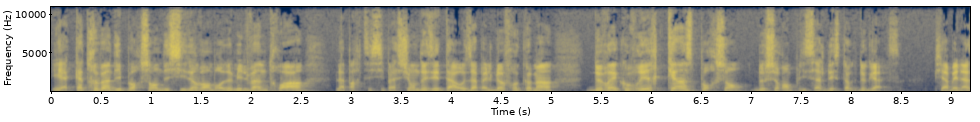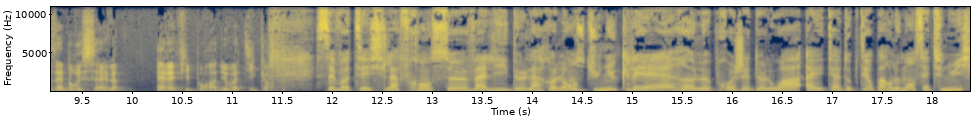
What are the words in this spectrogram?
et à 90% d'ici novembre 2023. La participation des États aux appels d'offres communs devrait couvrir 15% de ce remplissage des stocks de gaz. Pierre Benazet, Bruxelles. RFI pour Radio Vatican. C'est voté. La France valide la relance du nucléaire. Le projet de loi a été adopté au Parlement cette nuit.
